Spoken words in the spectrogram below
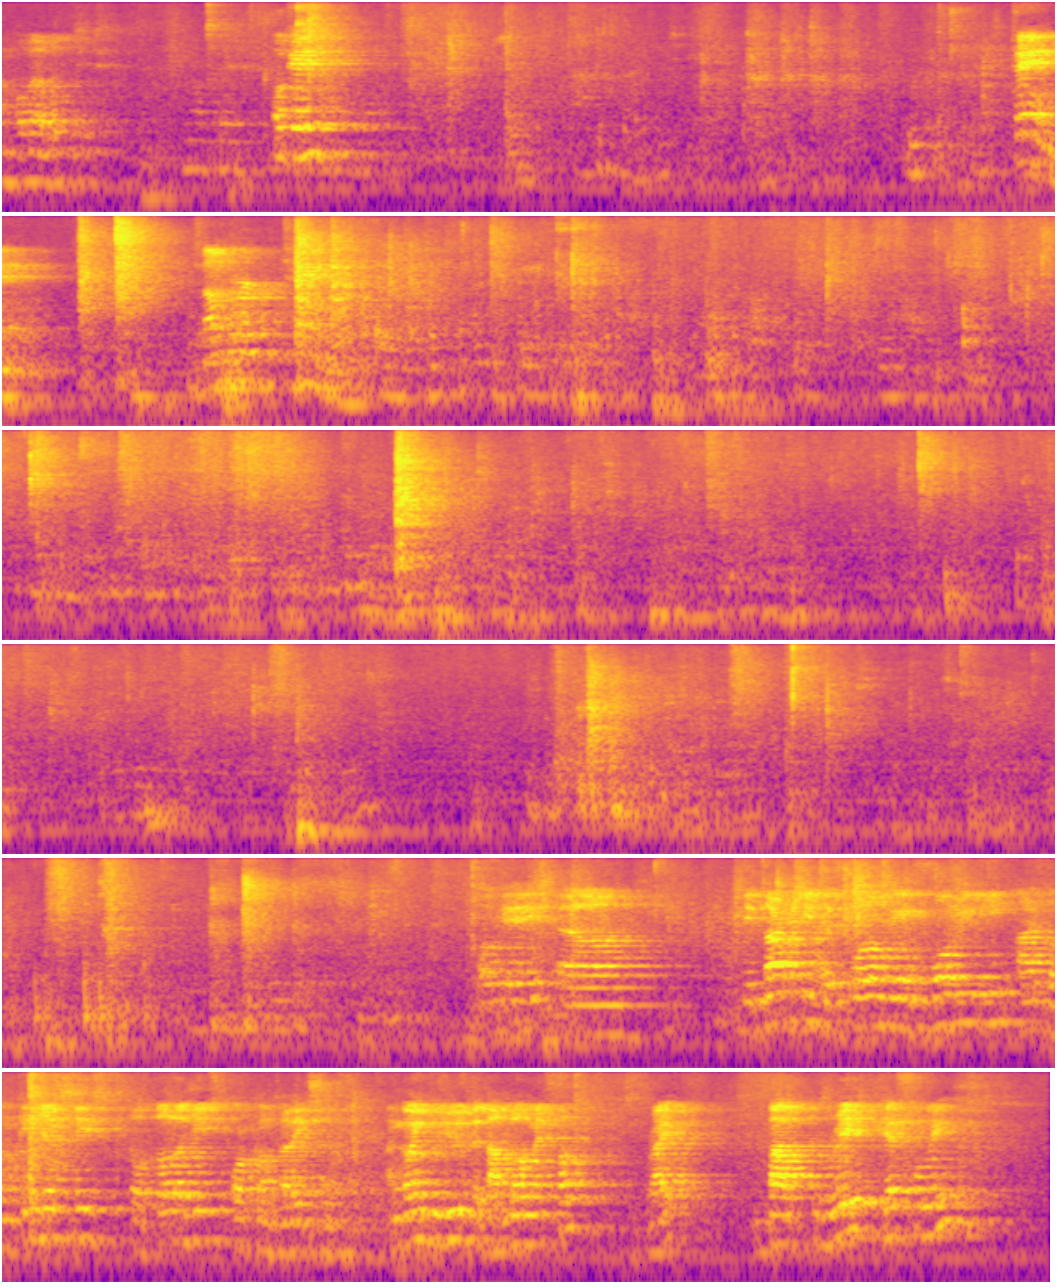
And overlooked it. Okay. Ten. Number ten. Okay, uh, determining the following formulae are contingencies, tautologies, or contradictions. I'm going to use the Method, right? But read carefully.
